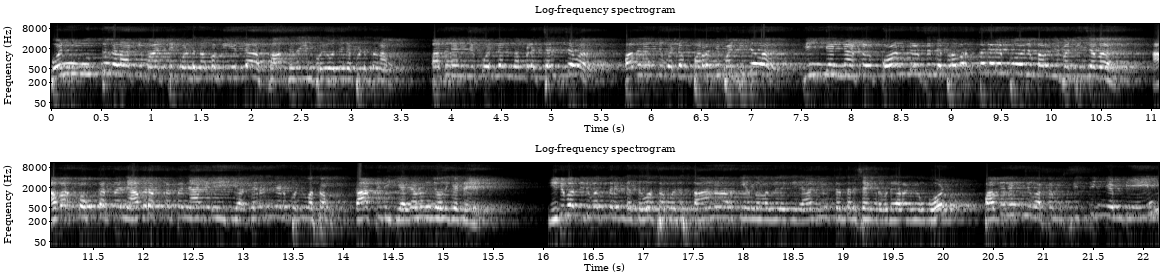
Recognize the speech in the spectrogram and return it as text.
പൊൻമുത്തുകളാക്കി മാറ്റിക്കൊണ്ട് നമുക്ക് എല്ലാ സാധ്യതയും പ്രയോജനപ്പെടുത്തണം. പതിനഞ്ച് കൊല്ലം നമ്മളെ ചതിച്ചവർ പതിനഞ്ച് കൊല്ലം പറഞ്ഞു പറ്റിച്ചവർ ഇന്ത്യൻ നാഷണൽ കോൺഗ്രസിന്റെ പ്രവർത്തകരെ പോലും പറഞ്ഞു പറ്റിച്ചവർ. അവർക്കൊക്കെ തന്നെ അവരൊക്കെ തന്നെ ആഗ്രഹിക്കുക തെരഞ്ഞെടുപ്പ് ദിവസം കാത്തിരിക്കുക. ഞാനൊന്ന് ചോദിക്കട്ടെ? ഇരുപത് ഇരുപത്തിരണ്ട് ദിവസം ഒരു സ്ഥാനാർത്ഥി എന്നുള്ള നിലയ്ക്ക് രാജീവ് ചന്ദ്രശേഖർ ഇവിടെ ഇറങ്ങുമ്പോൾ പതിനഞ്ച് വർഷം സിറ്റിംഗ് എം പിയെയും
